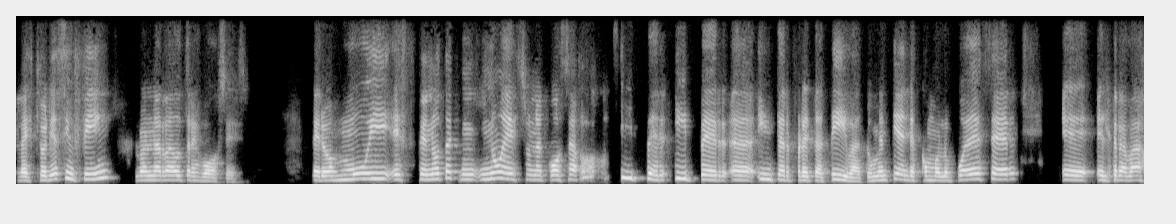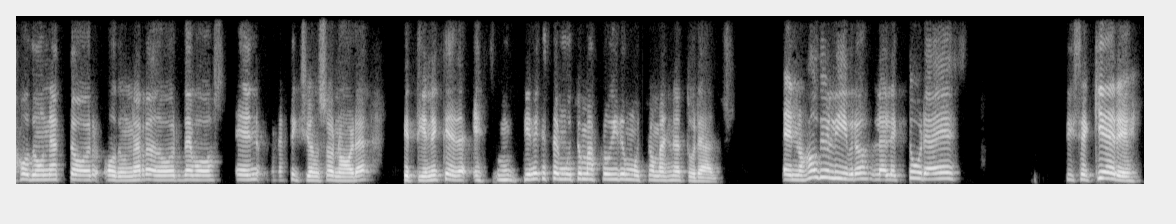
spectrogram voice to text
La historia sin fin lo han narrado tres voces, pero es muy, se nota, no es una cosa hiper, hiper eh, interpretativa, ¿tú me entiendes? Como lo puede ser eh, el trabajo de un actor o de un narrador de voz en una ficción sonora que tiene que, tiene que ser mucho más fluido mucho más natural. En los audiolibros, la lectura es, si se quiere,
